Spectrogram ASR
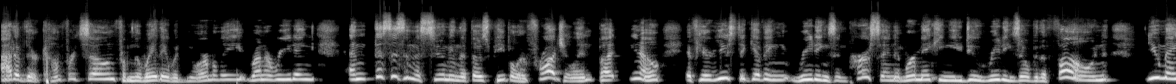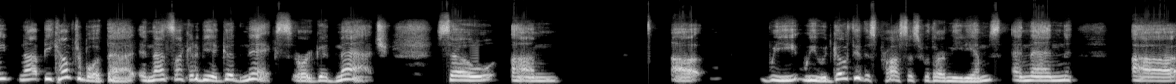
out of their comfort zone from the way they would normally run a reading. And this isn't assuming that those people are fraudulent, but you know, if you're used to giving readings in person and we're making you do readings over the phone, you may not be comfortable with that. And that's not going to be a good mix or a good match. So, um, uh, we, we would go through this process with our mediums and then, uh,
